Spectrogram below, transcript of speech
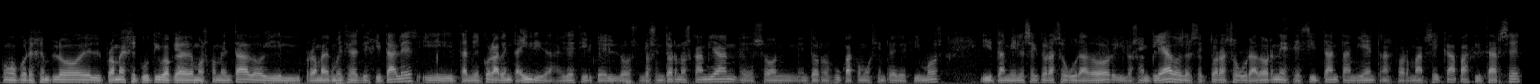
como por ejemplo el programa ejecutivo que hemos comentado y el programa de comerciales digitales y también con la venta híbrida. Es decir, que los, los entornos cambian, eh, son entornos buca, como siempre decimos, y también el sector asegurador y los empleados del sector asegurador necesitan también transformarse y capacitarse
